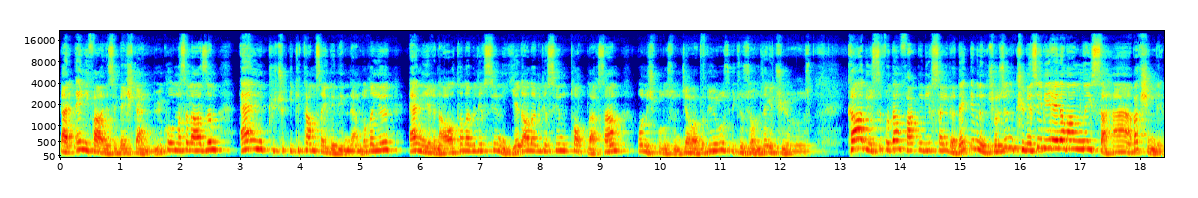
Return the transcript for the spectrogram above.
Yani en ifadesi 5'ten büyük olması lazım. En küçük iki tam sayı dediğinden dolayı en yerine 6 alabilirsin. 7 alabilirsin. Toplarsan 13 bulursun cevabı diyoruz. Üçüncü sorumuza geçiyoruz. K diyor sıfırdan farklı bir sayıdır. Denkleminin çözüm kümesi bir elemanlıysa. Ha bak şimdi.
